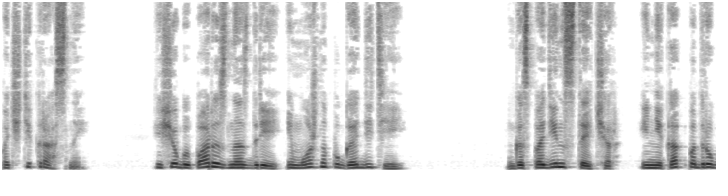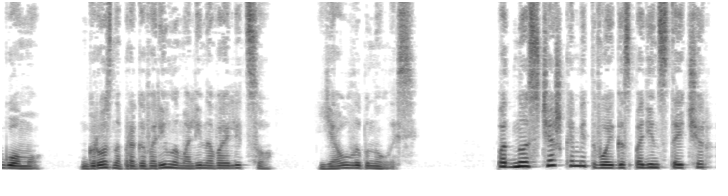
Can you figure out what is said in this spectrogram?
почти красный. Еще бы пар из ноздрей, и можно пугать детей. «Господин Стетчер, и никак по-другому», — грозно проговорило малиновое лицо. Я улыбнулась. «Поднос с чашками твой, господин Стетчер»,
